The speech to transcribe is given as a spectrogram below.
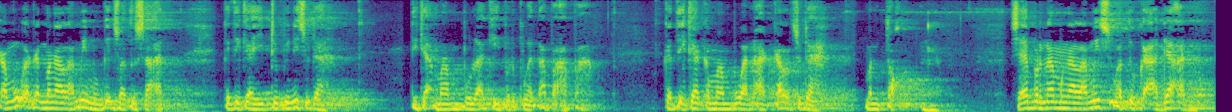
Kamu akan mengalami mungkin suatu saat ketika hidup ini sudah tidak mampu lagi berbuat apa-apa. Ketika kemampuan akal sudah mentok. Saya pernah mengalami suatu keadaan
